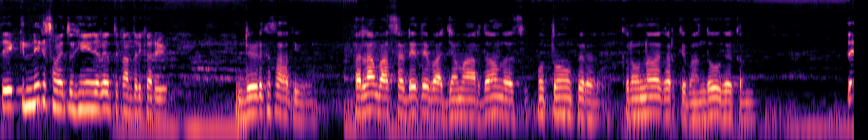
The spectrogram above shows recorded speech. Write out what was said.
ਤੇ ਕਿੰਨੇ ਕੁ ਸਮੇਂ ਤੁਸੀਂ ਜਿਹੜੇ ਦੁਕਾਨਦਾਰੀ ਕਰ ਰਹੇ ਹੋ? ਡੇਢ ਕੁ ਸਾਲ ਹੀ ਹੋਇਆ। ਪਹਿਲਾਂ ਬੱਸ ਅੱਡੇ ਤੇ ਬਾਜਾਂ ਮਾਰਦਾ ਹੁੰਦਾ ਸੀ ਉਤੋਂ ਫਿਰ ਕਰੋਨਾ ਦਾ ਕਰਕੇ ਬੰਦ ਹੋ ਗਿਆ ਕੰਮ। ਤੇ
